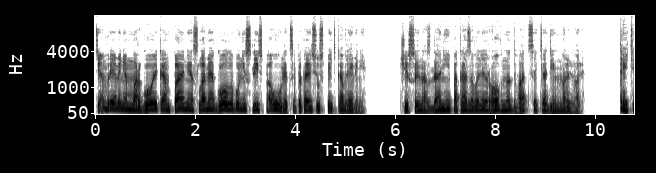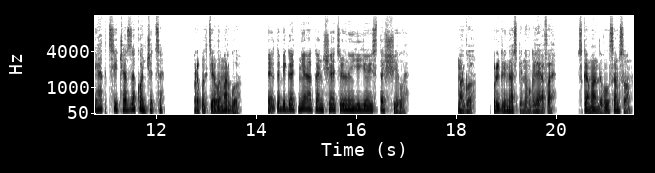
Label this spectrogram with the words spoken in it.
Тем временем Марго и компания, сломя голову, неслись по улице, пытаясь успеть ко времени. Часы на здании показывали ровно 21.00. «Третий акт сейчас закончится», — пропыхтела Марго. Эта беготня окончательно ее истощила. «Марго, прыгай на спину Голиафа», — скомандовал Самсон.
